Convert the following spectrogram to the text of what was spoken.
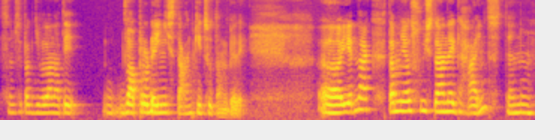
jsem se pak dívala na ty dva prodejní stánky, co tam byly. Uh, jednak tam měl svůj stánek Heinz, ten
